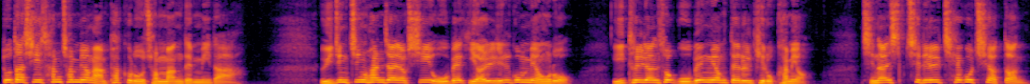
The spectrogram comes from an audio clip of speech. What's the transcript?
또다시 3,000명 안팎으로 전망됩니다. 위중증 환자 역시 517명으로 이틀 연속 500명대를 기록하며 지난 17일 최고치였던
